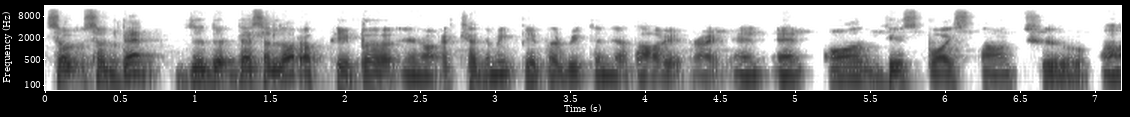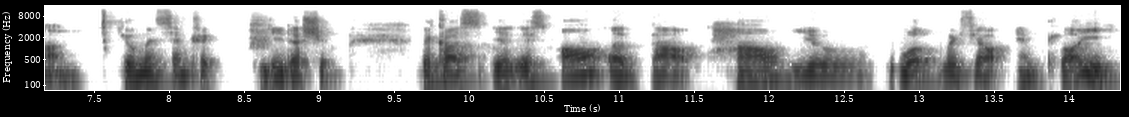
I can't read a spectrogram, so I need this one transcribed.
So so that there's a lot of paper you know academic paper written about it right? And and all this boils down to um, human centric leadership. Because it is all about how you work with your employee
